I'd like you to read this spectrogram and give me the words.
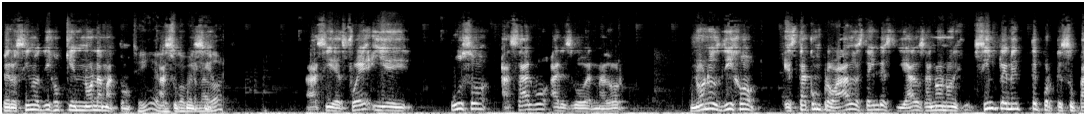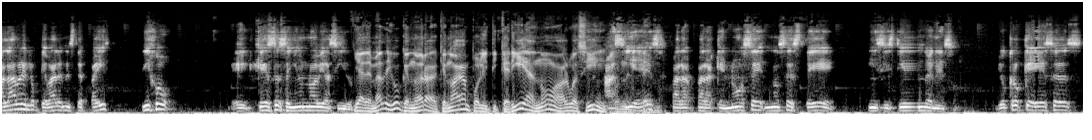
pero sí nos dijo quién no la mató a su gobernador. Así es, fue y puso a salvo al exgobernador. No nos dijo, está comprobado, está investigado, o sea, no, no, simplemente porque su palabra es lo que vale en este país, dijo eh, que ese señor no había sido. Y además dijo que no era, que no hagan politiquería, ¿no? Algo así. Así es, para, para que no se, no se esté insistiendo en eso. Yo creo que eso es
